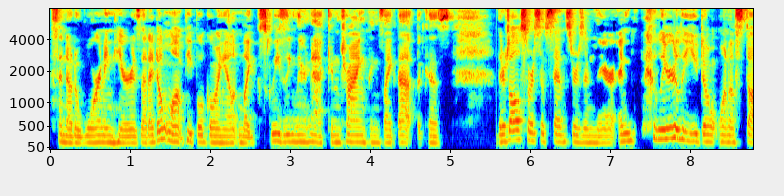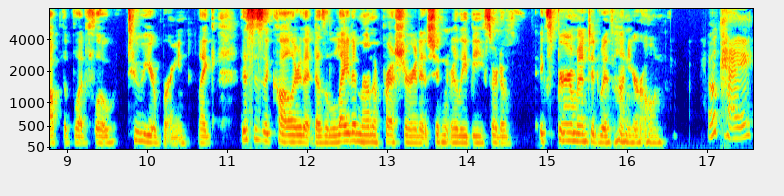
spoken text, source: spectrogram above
send out a warning here is that I don't want people going out and like squeezing their neck and trying things like that because there's all sorts of sensors in there. And clearly, you don't want to stop the blood flow to your brain. Like, this is a collar that does a light amount of pressure and it shouldn't really be sort of experimented with on your own. Okay,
